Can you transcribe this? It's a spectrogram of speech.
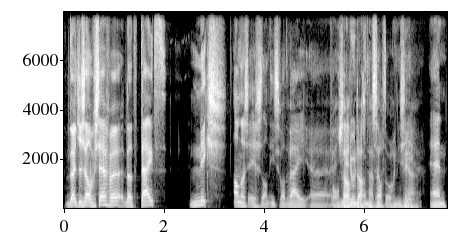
dat je zal beseffen dat tijd niks anders is dan iets wat wij uh, hier doen om onszelf te organiseren. Ja. En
